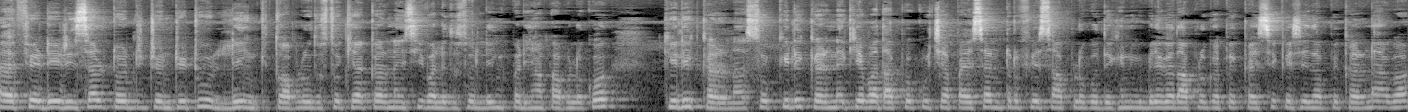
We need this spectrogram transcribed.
F A D result twenty twenty two link तो आप लोग दोस्तों क्या करना है इसी वाले दोस्तों लिंक पर यहाँ पे आप लोग को क्लिक करना सो क्लिक करने के बाद आपको कुछ पैसा इंटरफेस आप लोग को देखने को मिलेगा तो आप लोग यहाँ पे कैसे कैसे यहाँ पे करना होगा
